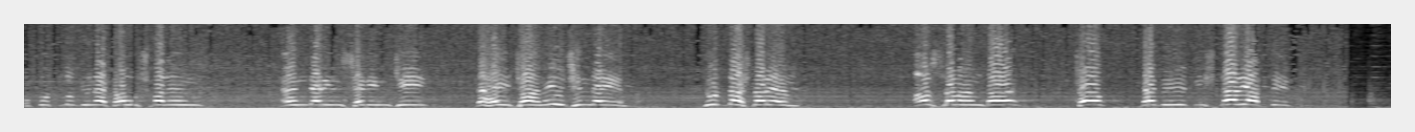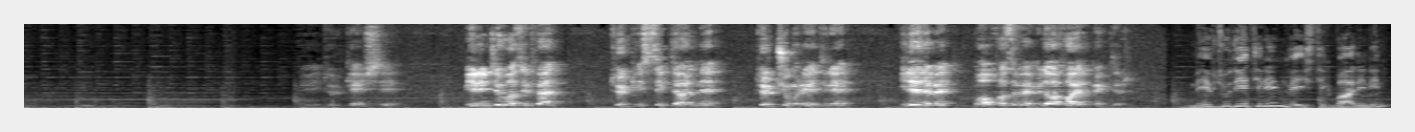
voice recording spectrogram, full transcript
bu kutlu güne kavuşmanın en derin sevinci ve heyecanı içindeyim. Yurttaşlarım, az zamanda çok ve büyük işler yaptık. Türk gençliği, birinci vazifen Türk istiklalini, Türk Cumhuriyeti'ni ilelebet muhafaza ve müdafaa etmektir. Mevcudiyetinin ve istikbalinin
